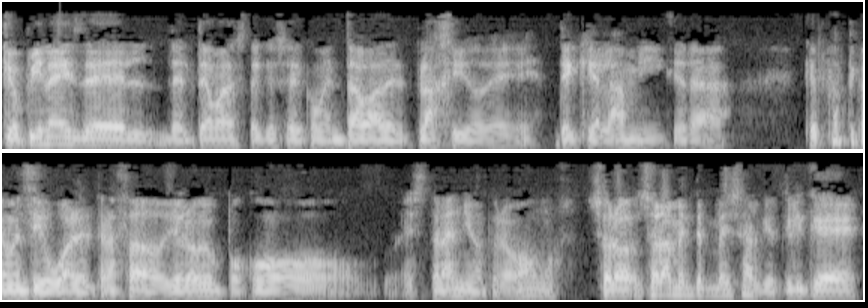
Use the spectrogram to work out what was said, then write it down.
¿qué, opináis del, del tema este que se comentaba del plagio de, de Kialami, que era que es prácticamente igual el trazado? Yo lo veo un poco extraño, pero vamos. Solo, solamente pensar que Tilke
